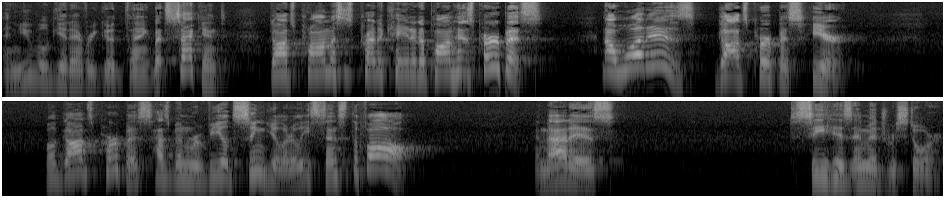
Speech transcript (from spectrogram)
and you will get every good thing. But second, God's promise is predicated upon his purpose. Now, what is God's purpose here? Well, God's purpose has been revealed singularly since the fall, and that is to see his image restored,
